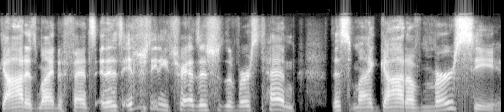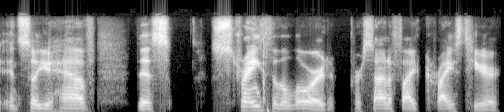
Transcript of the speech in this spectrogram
God is my defense. And it's interesting, he transitions to verse 10 this my God of mercy. And so you have this strength of the Lord personified Christ here,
